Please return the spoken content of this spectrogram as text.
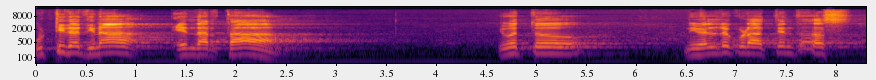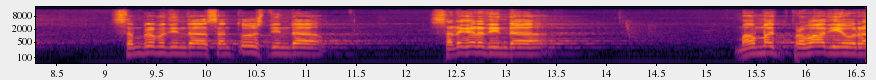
ಹುಟ್ಟಿದ ದಿನ ಎಂದರ್ಥ? ಇವತ್ತು ನೀವೆಲ್ಲರೂ ಕೂಡ ಅತ್ಯಂತ ಸಂಭ್ರಮದಿಂದ, ಸಂತೋಷದಿಂದ, ಸಡಗರದಿಂದ ಮೊಹಮ್ಮದ್ ಪ್ರವಾದಿಯವರ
